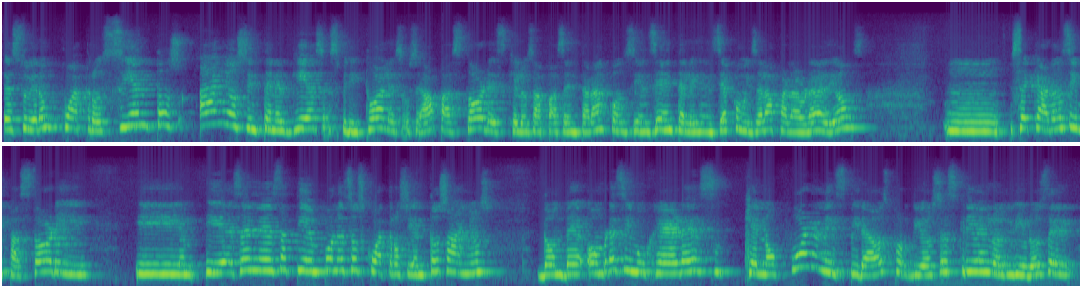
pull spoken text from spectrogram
estuvieron 400 años sin tener guías espirituales, o sea, pastores que los apacentaran con ciencia e inteligencia, como dice la palabra de Dios. Mm, se quedaron sin pastor y, y, y es en ese tiempo, en esos 400 años, donde hombres y mujeres que no fueron inspirados por Dios escriben los libros de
